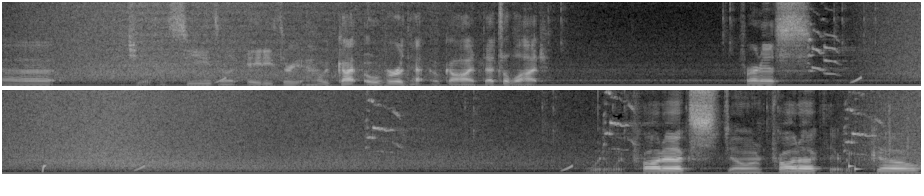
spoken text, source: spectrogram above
Uh, Geodes and seeds, another 83. Ah, we've got over that. Oh god, that's a lot. Furnace. Wood and wood products, stone product, there we go.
